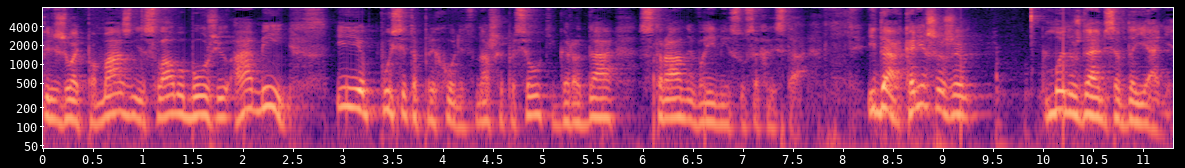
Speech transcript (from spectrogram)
переживать помазание, славу Божью. Аминь. И пусть это приходит в наши поселки, города, страны во имя Иисуса Христа. И да, конечно же, мы нуждаемся в даянии.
